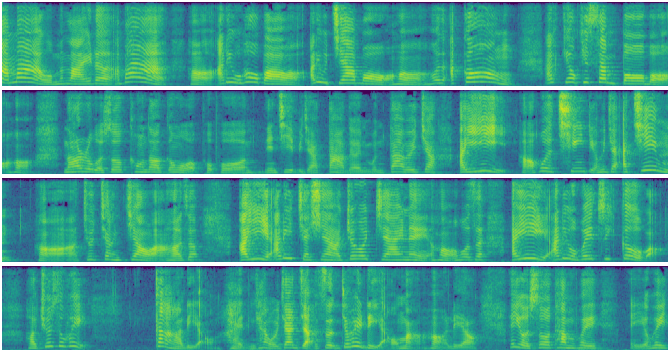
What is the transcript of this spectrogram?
阿妈，我们来了，阿妈，哈，阿六好不？阿六家不？哈，或者阿公，阿叫去散步不？哈。然后如果说碰到跟我婆婆年纪比较大的，我们大概会叫阿姨，哈，或者轻一点会叫阿金，哈，就这样叫啊，哈，说阿姨，阿里家下？就会加呢，哈，或者阿姨，阿里有杯水果吧？好，就是会。尬聊，嗨，你看我这样讲是就会聊嘛，哈，聊。那有时候他们会也会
